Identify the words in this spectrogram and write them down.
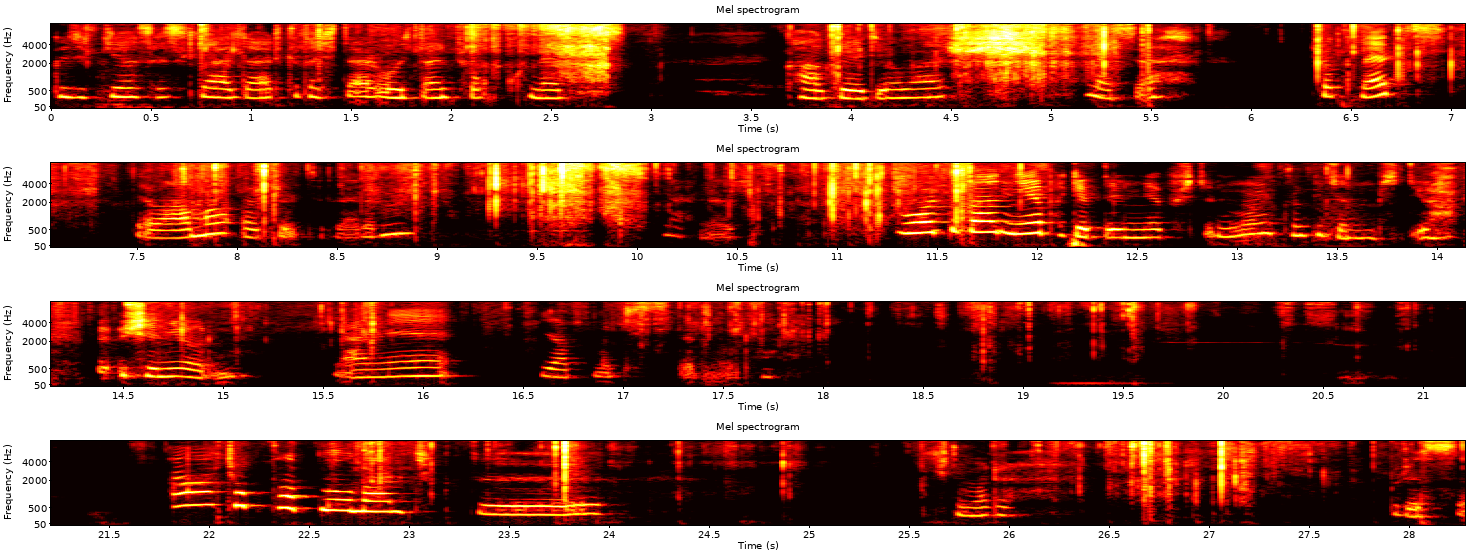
Gıcık ya sesi geldi arkadaşlar. O yüzden çok net kavga ediyorlar. Neyse. Çok net. Devamı özür dilerim. Yani Bu arada ben niye paketlerini yapıştırmıyorum? Çünkü canım istiyor. Ve üşeniyorum. Yani yapmak istemiyorum. Aa çok tatlı olan çıktı. İki numara. Burası.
